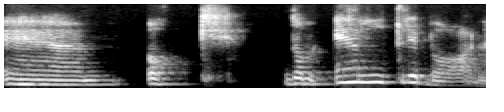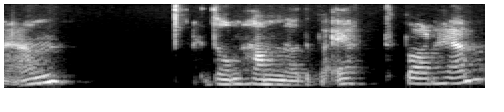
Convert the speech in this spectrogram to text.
Mm. Eh, och de äldre barnen, de hamnade på ett barnhem.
